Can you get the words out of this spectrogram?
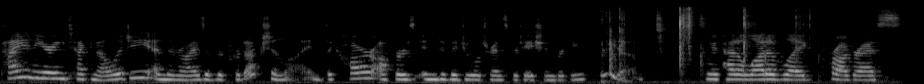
pioneering technology and the rise of the production line. The car offers individual transportation, bringing freedom. So we've had a lot of like progress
